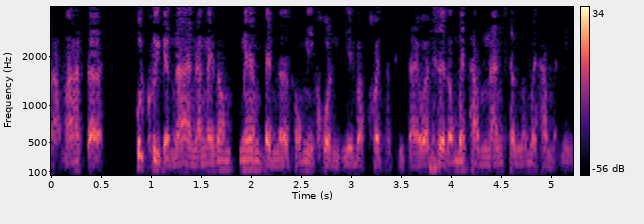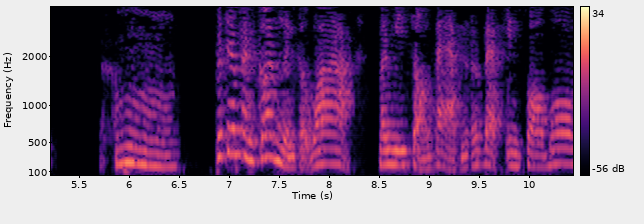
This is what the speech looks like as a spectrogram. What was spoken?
สามารถจะพูดคุยกันได้นะ ไม่ต้องไม่จำเป็นแล้วต้องมีคนที่แบบคอยตัดสินใจว่าเธอต้องไปทำนั้น ฉันต้องไปทำแบบนี้นะครับอืม เพราะฉะนั้นมันก็เหมือนกับว่ามันมีสองแบบนะแบบ informal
